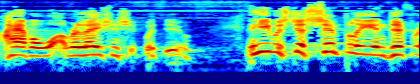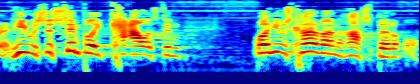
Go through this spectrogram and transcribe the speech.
I have a relationship with you." He was just simply indifferent. He was just simply calloused and, well, he was kind of unhospitable.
